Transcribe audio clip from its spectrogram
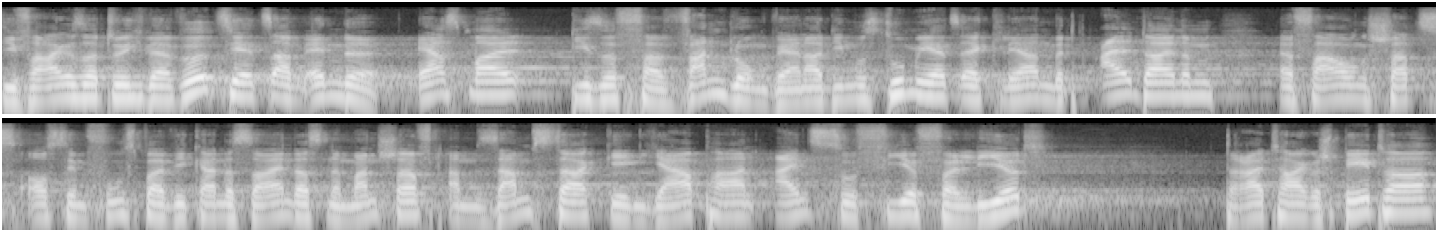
die Frage ist natürlich, wer wird es jetzt am Ende? Erstmal diese Verwandlung, Werner, die musst du mir jetzt erklären mit all deinem Erfahrungsschatz aus dem Fußball. Wie kann es sein, dass eine Mannschaft am Samstag gegen Japan 1 zu 4 verliert? Drei Tage später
